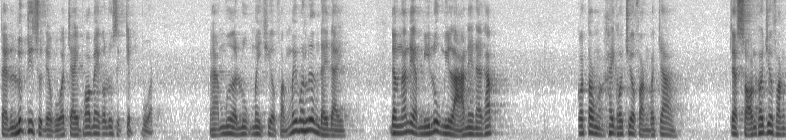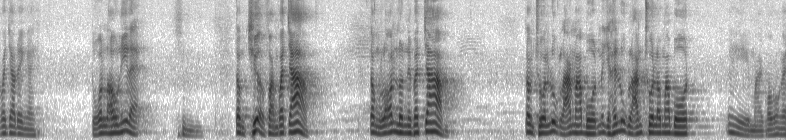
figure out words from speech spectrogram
แต่ลึกที่สุดเดี๋ยวหัวใจพ่อแม่ก็รู้สึกเจ็บปวดนะเมื่อลูกไม่เชื่อฟังไม่ว่าเรื่องใด ๆ ดังนั้นเนี่ยมีลูกมีหลานเนี่ยนะครับ ก็ต้องให้เขาเชื่อฟังพระเจ้า จะสอนเขาเชื่อฟังพระเจ้าได้ไง ตัวเรานี่แหละ ต้องเชื่อฟังพระเจ้า ต้องร้อนรนในพระเจ้า ต้องชวนลูกหลานมาโบสถ์ไม่อยากให้ลูกหลานชวนเรามาโบสถ์หมายความว่าไง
